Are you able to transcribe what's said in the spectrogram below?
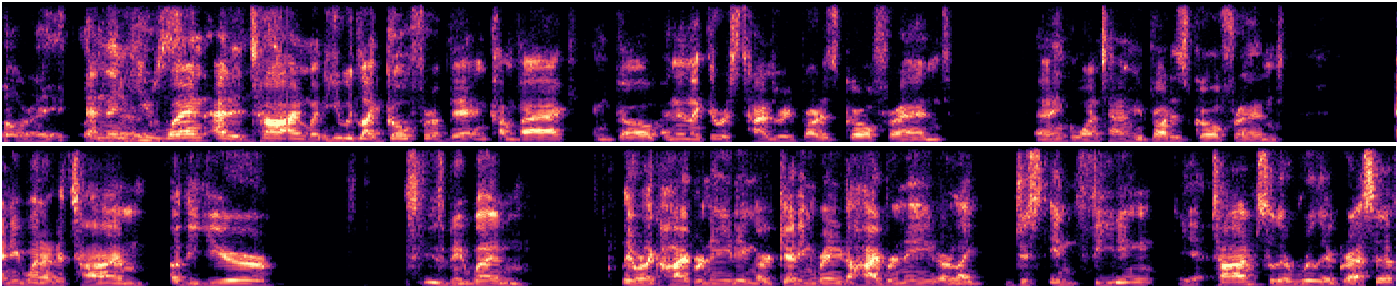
all right Like and then he went at a time when he would like go for a bit and come back and go. And then like there was times where he brought his girlfriend. And I think one time he brought his girlfriend and he went at a time of the year, excuse me, when they were like hibernating or getting ready to hibernate or like just in feeding yeah time. So they're really aggressive.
